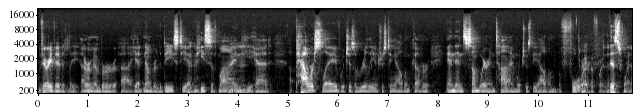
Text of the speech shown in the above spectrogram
very vividly. I remember uh, he had Number of the Beast, he Mm-hmm. had Piece of Mind, he had uh, Powerslave, which is a really interesting album cover, and then Somewhere in Time, which was the album before, Right before this, this one.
